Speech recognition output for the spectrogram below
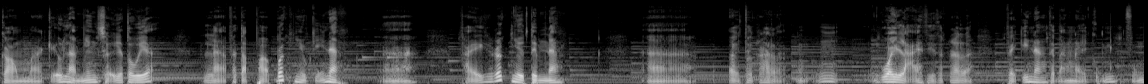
còn mà kiểu làm nhân sự cho tôi á là phải tập hợp rất nhiều kỹ năng à, phải rất nhiều tiềm năng. À, ờ, thật ra là ừ, ừ, quay lại thì thật ra là về kỹ năng thì bạn này cũng cũng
